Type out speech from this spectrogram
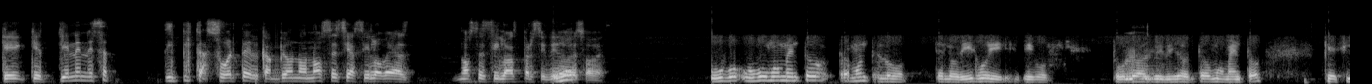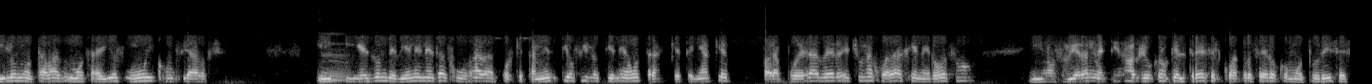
que, que tienen esa típica suerte del campeón, o no sé si así lo veas, no sé si lo has percibido No. eso. ¿ves? Hubo, hubo un momento, Ramón, te lo, te lo digo y digo, tú lo has vivido en todo momento, que sí los notábamos a ellos muy confiados. Y, y es donde vienen esas jugadas, porque también Teófilo tiene otra, que tenía que, para poder haber hecho una jugada generoso y nos hubieran metido, yo creo que el 3, el 4-0, como tú dices,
